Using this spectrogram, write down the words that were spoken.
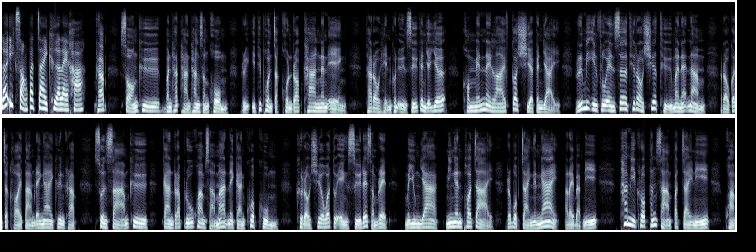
แล้วอีกสองปัจจัยคืออะไรคะ ครับ 2 คือบรรทัดฐานทางสังคม หรืออิทธิพลจากคนรอบข้างนั่นเอง ถ้าเราเห็นคนอื่นซื้อกันเยอะๆ คอมเมนต์ในไลฟ์ก็เชียร์กันใหญ่ หรือมีอินฟลูเอนเซอร์ที่เราเชื่อถือมาแนะนำเราก็จะคล้อยตามได้ง่ายขึ้นครับ ส่วน 3 คือ การรับรู้ความสามารถในการควบคุม คือเราเชื่อว่าตัวเองซื้อได้สำเร็จ ไม่ยุ่งยาก มีเงินพอจ่าย ระบบจ่ายเงินง่าย อะไรแบบนี้ ถ้ามีครบทั้ง 3 ปัจจัยนี้ ความ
